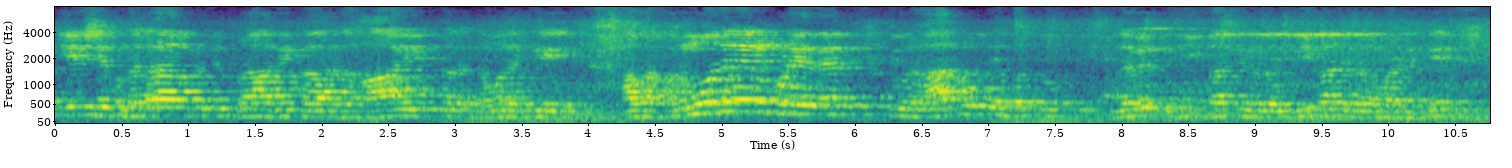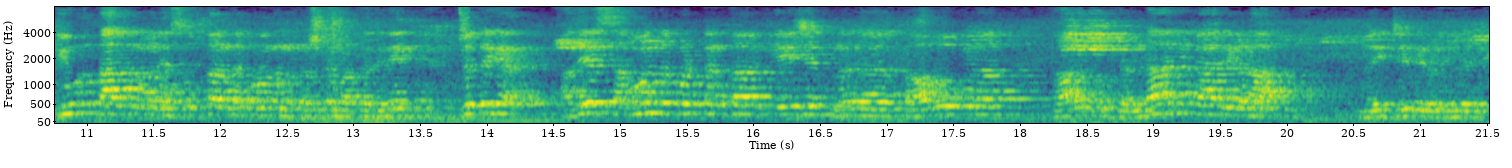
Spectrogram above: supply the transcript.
ಕೇಶವ ನಗರಾಭಿವೃದ್ಧಿ ಪ್ರಾಧಿಕಾರದ ಆಯುಕ್ತರ ಗಮನಕ್ಕೆ ಅವರ ಅನುಮೋದನೆಯನ್ನು ಪಡೆಯದೆ ಇವರು ಆರುನೂರ ಎಂಬತ್ತು ನವೆಂಟು ಈ ಖಾತೆಗಳನ್ನು ಈ ಖಾತೆಗಳನ್ನು ಮಾಡಲಿಕ್ಕೆ ಇವರು ತಾತನ ಮನೆ ಸುತ್ತ ಅಂತ ನಾನು ಪ್ರಶ್ನೆ ಮಾಡ್ತಾ ಇದ್ದೀನಿ. ಜೊತೆಗೆ ಅದೇ ಸಂಬಂಧಪಟ್ಟಂತ ನಗರ ತಾಲೂಕಿನ, ತಾಲೂಕು ದಂಡಾಧಿಕಾರಿಗಳ ನೈತಿಕಗಳಿಲ್ಲದೆ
